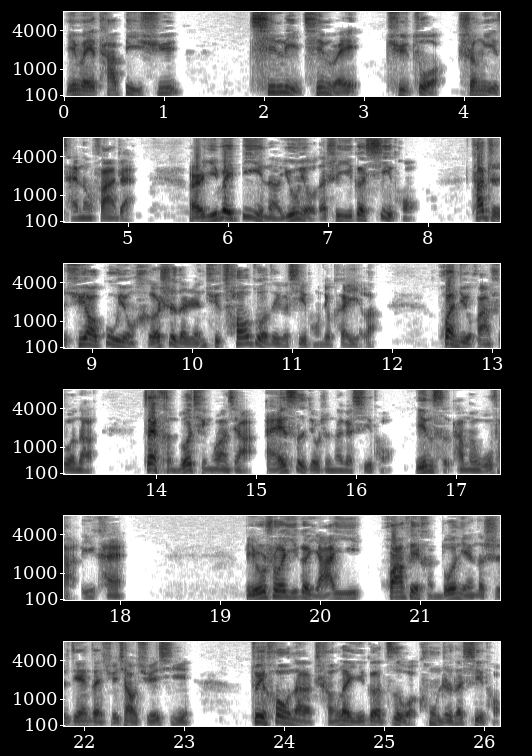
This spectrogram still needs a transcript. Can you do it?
因为他必须亲力亲为去做生意才能发展；而一位 B 呢，拥有的是一个系统，他只需要雇佣合适的人去操作这个系统就可以了。换句话说呢，在很多情况下，S 就是那个系统，因此他们无法离开。比如说一个牙医。花费很多年的时间在学校学习，最后呢成了一个自我控制的系统。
